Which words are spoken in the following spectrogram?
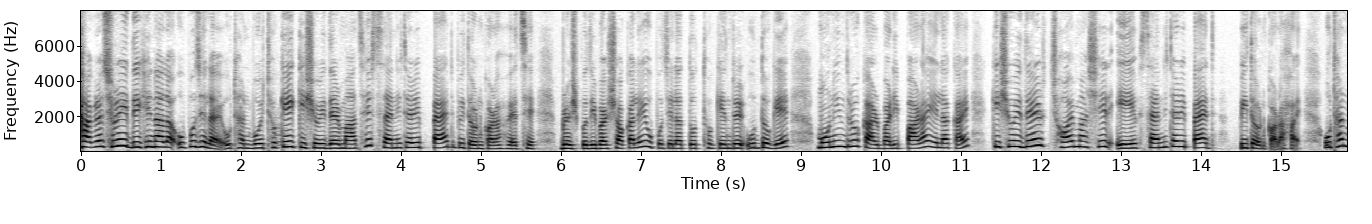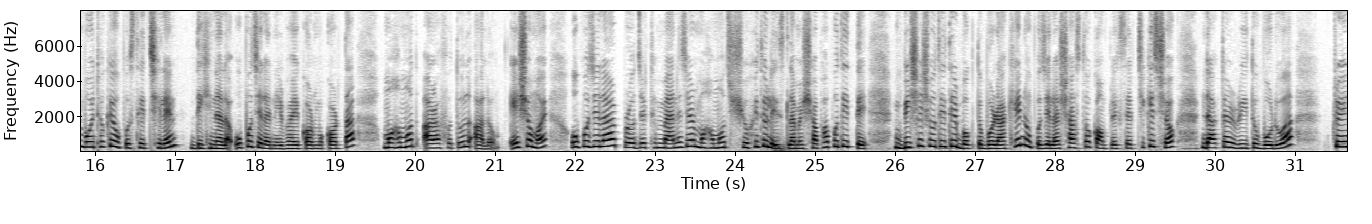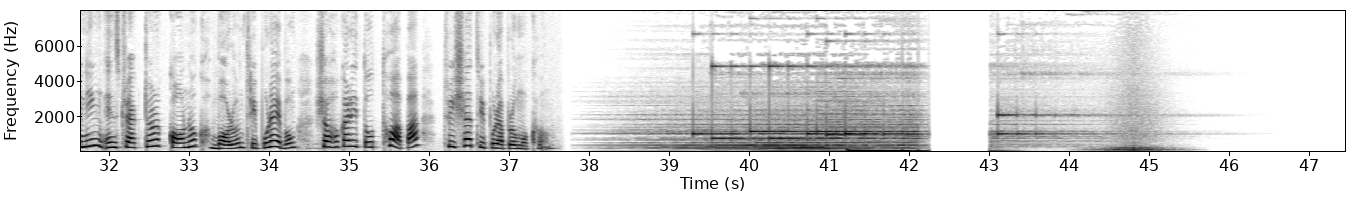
খাগড়াছড়ি দীঘিনালা উপজেলায় উঠান বৈঠকে কিশোরীদের মাঝে স্যানিটারি প্যাড বিতরণ করা হয়েছে। বৃহস্পতিবার সকালে উপজেলা তথ্য কেন্দ্রের উদ্যোগে মনীন্দ্র কারবারি পাড়া এলাকায় কিশোরীদের ছয় মাসের এ স্যানিটারি প্যাড বিতরণ করা হয়। উঠান বৈঠকে উপস্থিত ছিলেন দীঘিনালা উপজেলা নির্বাহী কর্মকর্তা মোহাম্মদ আরাফাতুল আলম। এ সময় উপজেলার প্রজেক্ট ম্যানেজার মোহাম্মদ শহীদুল ইসলামের সভাপতিত্বে বিশেষ অতিথির বক্তব্য রাখেন উপজেলা স্বাস্থ্য কমপ্লেক্সের চিকিৎসক doctor Ritu Barua, training instructor Kanak Baran Tripura এবং সহকারী তথ্য আপা তৃষা ত্রিপুরা প্রমুখ।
